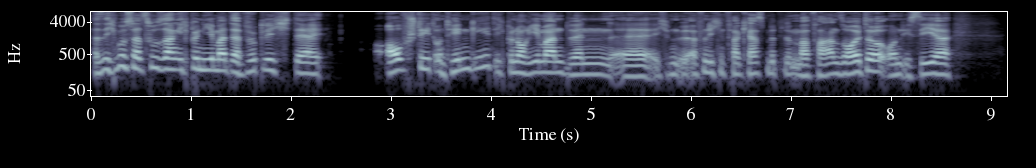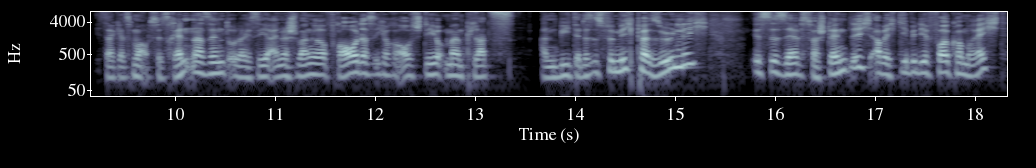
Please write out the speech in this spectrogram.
Also ich muss dazu sagen, ich bin jemand, der wirklich, der aufsteht und hingeht. Ich bin auch jemand, wenn äh, ich im öffentlichen Verkehrsmittel mal fahren sollte und ich sehe, ich sage jetzt mal, ob es jetzt Rentner sind oder ich sehe eine schwangere Frau, dass ich auch aufstehe und meinen Platz anbiete. Das ist für mich persönlich, ist es selbstverständlich, aber ich gebe dir vollkommen recht.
